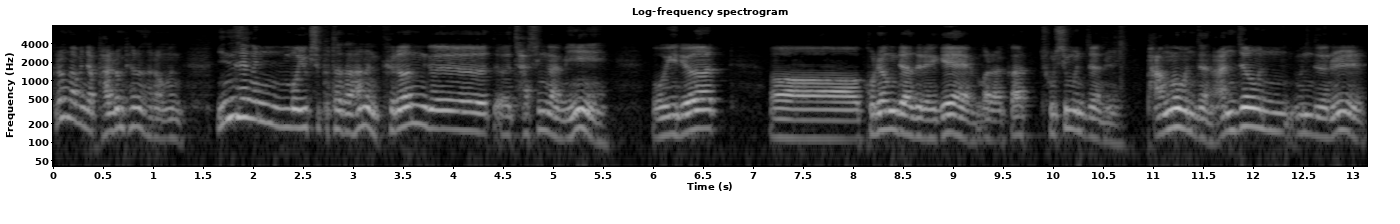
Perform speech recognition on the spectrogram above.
그런가 하면 발론 펴는 사람은 인생은 뭐 60부터 다 하는 그런 그 어, 자신감이 오히려 어 고령자들에게 뭐랄까 조심 운전을 방어 운전 안전 운전을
